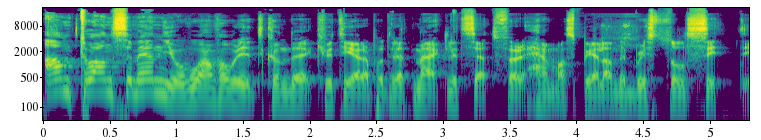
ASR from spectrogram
Antoine Semenyo, vår favorit, kunde kvittera på ett rätt märkligt sätt för hemmaspelande Bristol City.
